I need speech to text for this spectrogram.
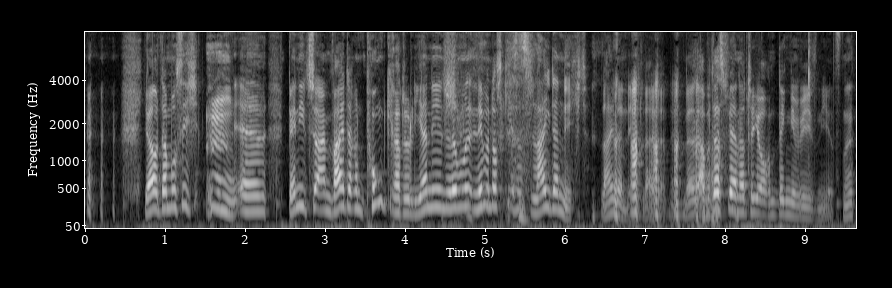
ja, und da muss ich äh, Benny zu einem weiteren Punkt gratulieren. Nee, Lewandowski ist es leider nicht. Leider nicht, leider nicht. Ne? Aber das wäre natürlich auch ein Ding gewesen jetzt. Ne?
